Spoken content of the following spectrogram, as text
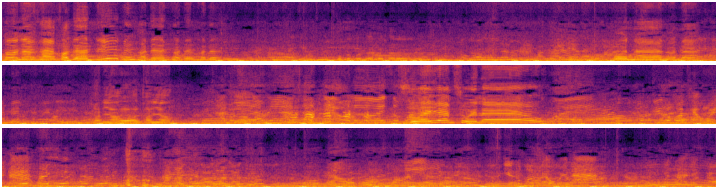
โทษนะคะ ขอเดินนิดนึงขอเดินขอเดินขอเดินผมเป็นคนเดินไม่ใช่เรื่องเลยโทษนะโทษนะทันยังทันยังทันยัง สวยอย่างสวยแล้วพี่ลงมาแถวไว้นะไปเยอะกินลงมาแถวไว้นะไปถ่ายให้เขา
